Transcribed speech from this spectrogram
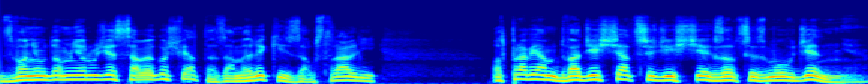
Dzwonią do mnie ludzie z całego świata, z Ameryki, z Australii. Odprawiam 20-30 egzorcyzmów dziennie.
